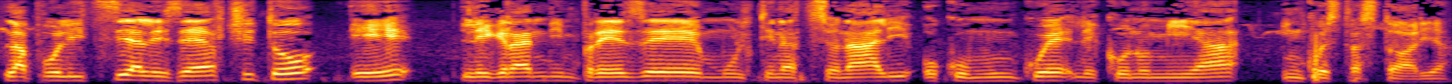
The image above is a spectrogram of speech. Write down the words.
la polizia, l'esercito e le grandi imprese multinazionali o comunque l'economia in questa storia?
